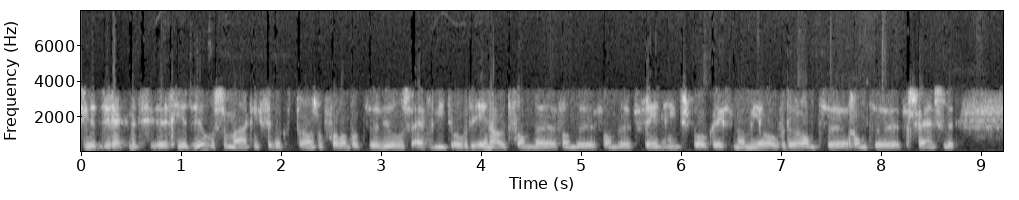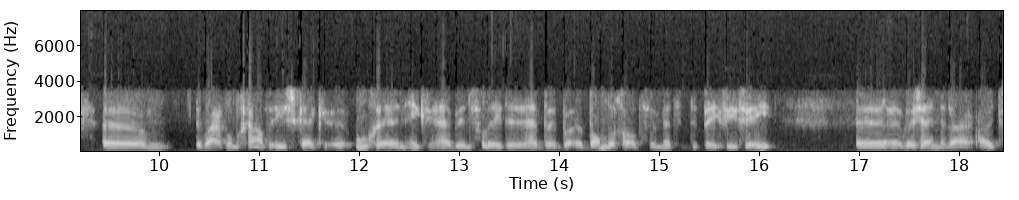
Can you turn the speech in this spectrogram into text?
direct met Geert Wilders te maken. Ik vind ook trouwens opvallend dat Wilders eigenlijk niet over de inhoud van de, van de, van de vereniging gesproken heeft... maar meer over de rand, randverschijnselen. Um, waar het om gaat is, kijk, Oege en ik hebben in het verleden hebben banden gehad met de PVV... Uh, wij zijn er daaruit,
